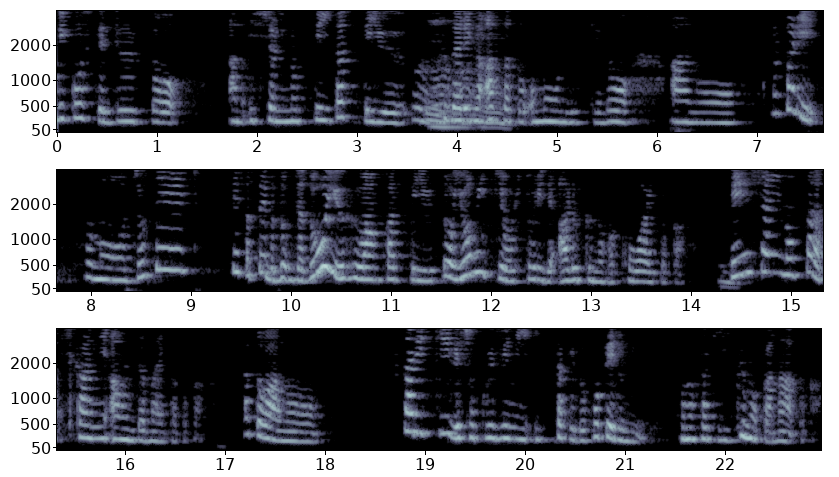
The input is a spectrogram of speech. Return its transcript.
り越してずっと、あの、一緒に乗っていたっていううん。くだりがあったと思うんですけど、あの、やっぱり、その、女性って、例えばど、じゃあどういう不安かっていうと、夜道を一人で歩くのが怖いとか、うん。電車に乗ったら痴漢に遭うんじゃないかとか、あとはあの、二人っきりで食事に行ったけど、ホテルにこの先行くのかなとか、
